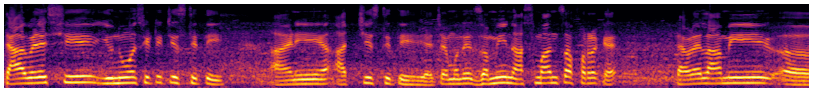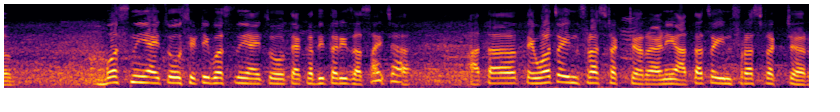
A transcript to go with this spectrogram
त्यावेळेसची युनिव्हर्सिटीची स्थिती आणि आजची स्थिती याच्यामध्ये जमीन आसमानचा फरक आहे. त्यावेळेला आम्ही बसने यायचो सिटी बसने यायचो त्या कधीतरीच असायच्या. आता तेव्हाचं इन्फ्रास्ट्रक्चर आणि आताचं इन्फ्रास्ट्रक्चर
